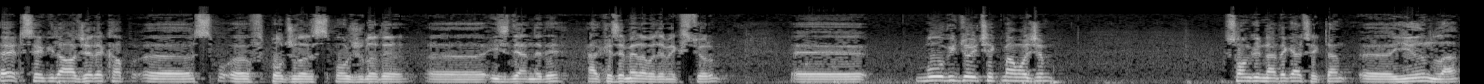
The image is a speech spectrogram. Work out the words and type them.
Evet sevgili ACL Cup e, spo- e, futbolcuları, sporcuları, e, izleyenleri herkese merhaba demek istiyorum. E, bu videoyu çekme amacım son günlerde gerçekten e, yığınla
